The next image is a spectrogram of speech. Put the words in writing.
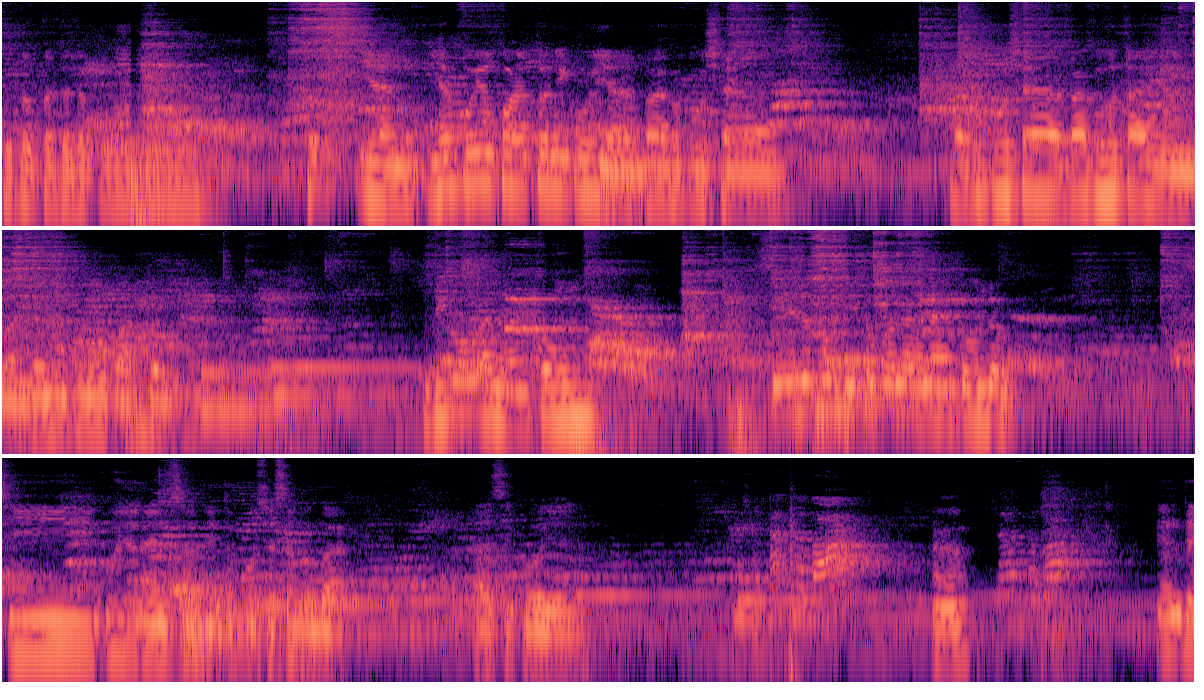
ipapadala po. ng- So, yan, yan po yung kwarto ni Kuya bago po siya bago po siya, bago po tayo iwan, ganyan po yung kwarto. Hindi ko alam kung si ano po dito po lang natulog. Si Kuya Renzo dito po siya sa baba. Ah, si Kuya. Lahat na ba? Ha? Lahat na ba? Hindi,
